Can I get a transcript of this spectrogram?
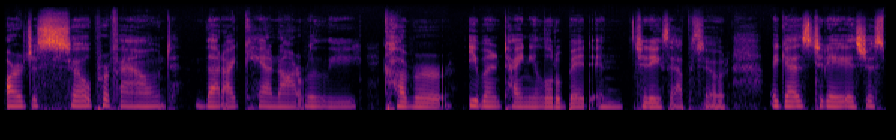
are just so profound that I cannot really cover even a tiny little bit in today's episode. I guess today is just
